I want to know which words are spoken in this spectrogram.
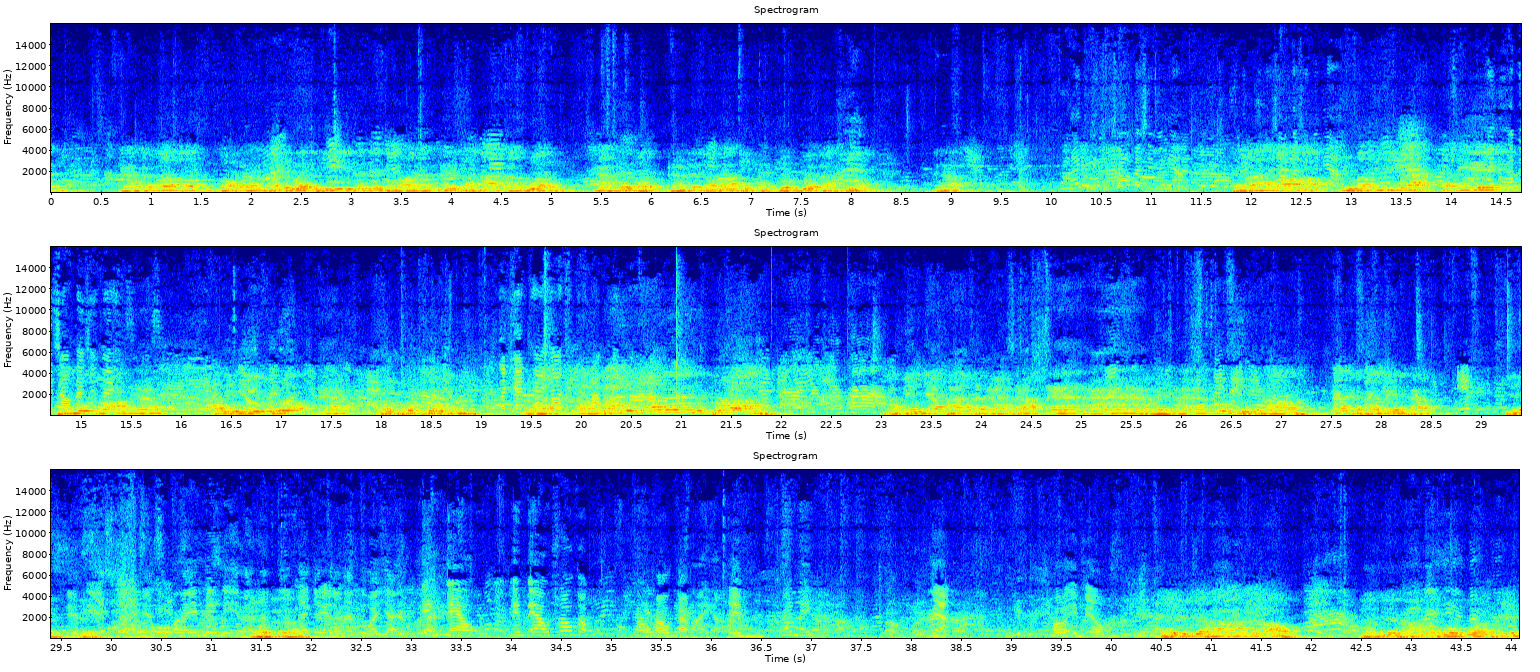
นะแล้วก็ต้องขอกำลังใจด้วยที่นักเรียนของเรานั้นไม่สามารถมาร่วมงานได้หมดนะเนื่องจากว่าติดอบรมด้วยบางส่วนนะครับแต่ว่าก็อยู่มาดีๆครับตอนนี้ทางผู้ปกครองนะครับอารีวิวร่วมนะสมทบทุนนะครับมามา ยาพาสง่าทรัพย์นะอ่าเห็นไหมผู้สื่อของเราน่าจะใช้เองครับ yes yes ไม่ไม่มีแล้วนะไม่จะเหลือแต่ตัวใหญ่ ML ML เท่ากับเท่ากับ M ได้ไหมเนี่ยเท่า ML ป่ะไม่ใช่เดี๋ยวพี่จะพามาหรือเปล่าอ่าพี่จะพามาทัวร์ทัวร์หน่อยดิ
